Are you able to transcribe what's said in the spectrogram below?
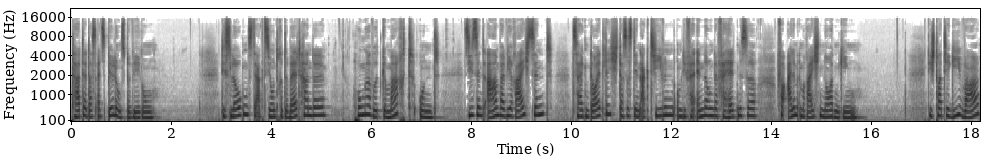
tat er das als Bildungsbewegung. Die Slogans der Aktion Dritte Welthandel, Hunger wird gemacht und Sie sind arm, weil wir reich sind, zeigen deutlich, dass es den Aktiven um die Veränderung der Verhältnisse vor allem im reichen Norden ging. Die Strategie war,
